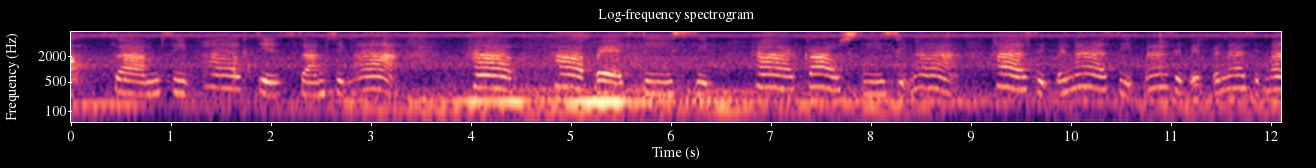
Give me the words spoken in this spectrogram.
กสามสิบห้าเจ็ดสามสิบห้าห้าห้าแปดสี่สิบห้าเก้าสี่สิบห้าห้าสิบเป็นห้าสิบห้าสิบเอ็ดเป็นห้าสิบห้า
